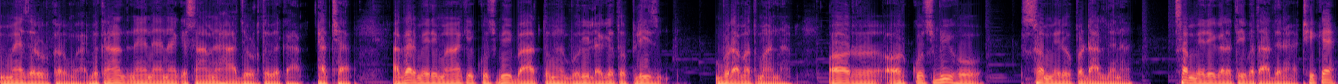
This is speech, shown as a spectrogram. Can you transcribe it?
मैं ज़रूर करूँगा। विक्रांत ने नैना के सामने हाथ जोड़ते हुए कहा अच्छा अगर मेरी माँ की कुछ भी बात तुम्हें बुरी लगे तो प्लीज़ बुरा मत मानना। और और कुछ भी हो, सब मेरे ऊपर डाल देना। सब मेरी गलती बता देना, ठीक है?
